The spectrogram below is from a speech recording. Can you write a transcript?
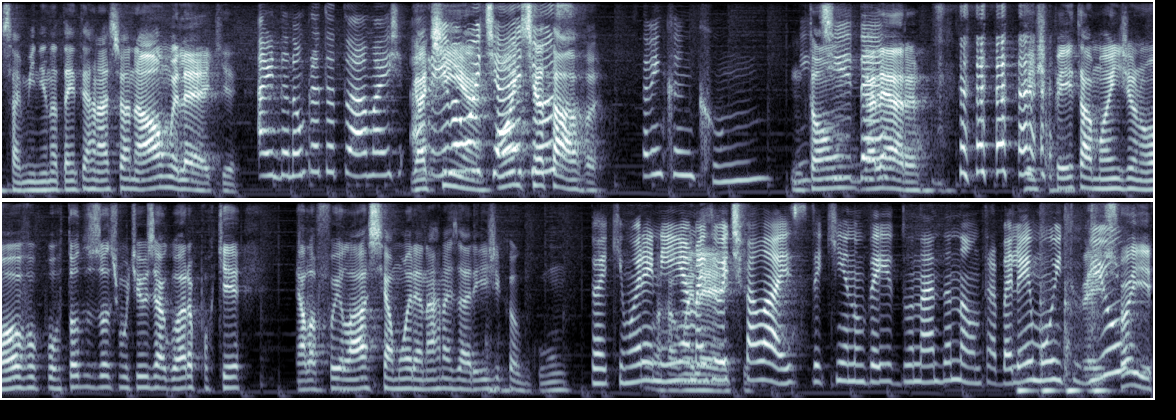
essa menina tá internacional, moleque. Ainda não pra tatuar, mas. Gatinha, Arriba, onde você tava? Tava em Cancún. Então, metida. galera, respeita a mãe de novo por todos os outros motivos e agora porque ela foi lá se amorenar nas areias de Cancún. Tô aqui moreninha, Porra, mas eu vou te falar, isso daqui não veio do nada, não. Trabalhei muito, É viu? isso aí.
